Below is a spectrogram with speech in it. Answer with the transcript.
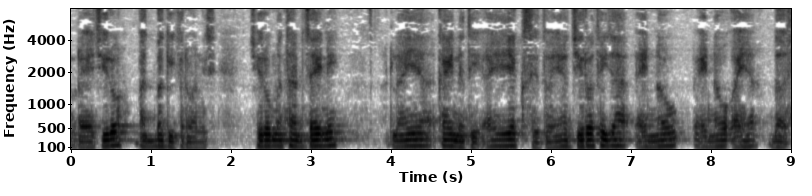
એટલે જીરો બાદ બાકી કરવાની છે. જીરોમાં થાટ જાય નહીં. એટલે અહીંયા કાંઈ નથી. અહીંયા એક છે. તો અહીંયા જીરો થઈ જાય અહીં નવ અહીં નવ, અહીંયા દસ.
